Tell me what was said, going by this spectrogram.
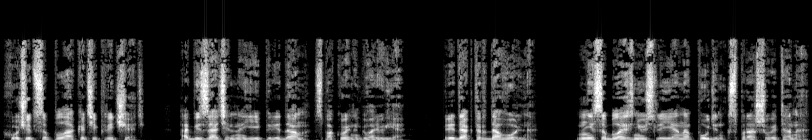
Хочется плакать и кричать. Обязательно ей передам, спокойно говорю я. Редактор довольна. «Не соблазнюсь ли я на пудинг?» – спрашивает она.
